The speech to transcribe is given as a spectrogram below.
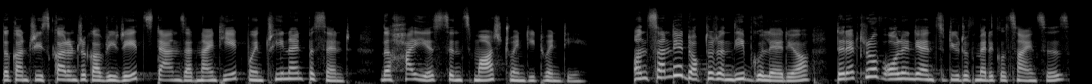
The country's current recovery rate stands at 98.39%, the highest since March 2020. On Sunday, Dr. Randeep Guleria, director of All India Institute of Medical Sciences,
